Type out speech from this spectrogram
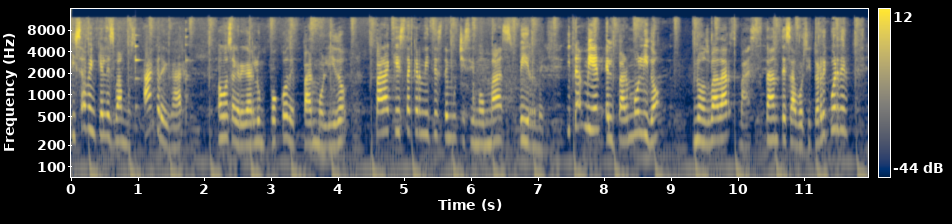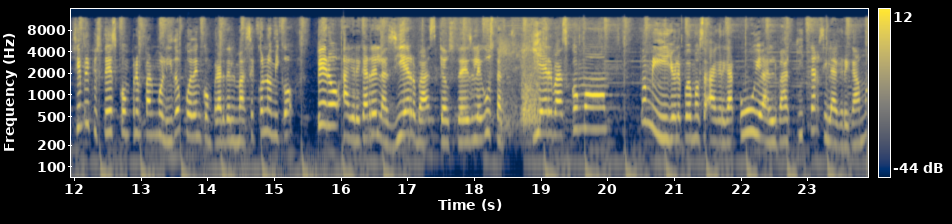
¿Y saben qué les vamos a agregar? Vamos a agregarle un poco de pan molido para que esta carnita esté muchísimo más firme. Y también el pan molido nos va a dar bastante saborcito. Recuerden, siempre que ustedes compren pan molido pueden comprar del más económico, pero agregarle las hierbas que a ustedes les gustan. Hierbas como tomillo, le podemos agregar, uy, albahaquita si le agregamos,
